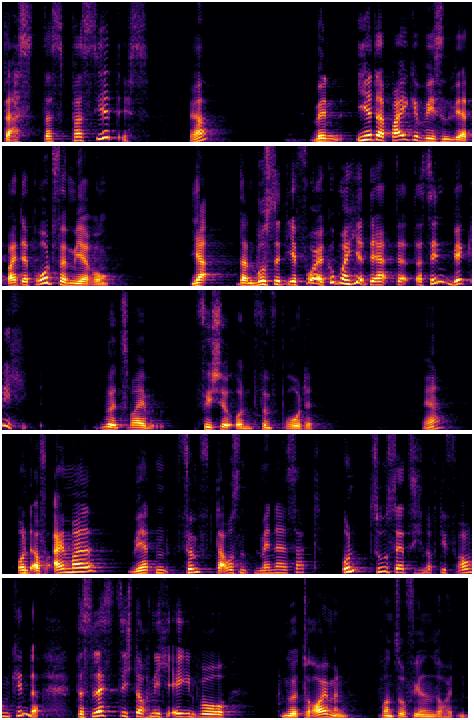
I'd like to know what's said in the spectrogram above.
dass das passiert ist. Ja? Wenn ihr dabei gewesen wärt bei der Brotvermehrung, ja, dann wusstet ihr vorher, guck mal hier, der, der, das sind wirklich nur zwei Fische und fünf Brote. Ja? Und auf einmal werden 5000 Männer satt und zusätzlich noch die Frauen und Kinder. Das lässt sich doch nicht irgendwo nur träumen von so vielen Leuten.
